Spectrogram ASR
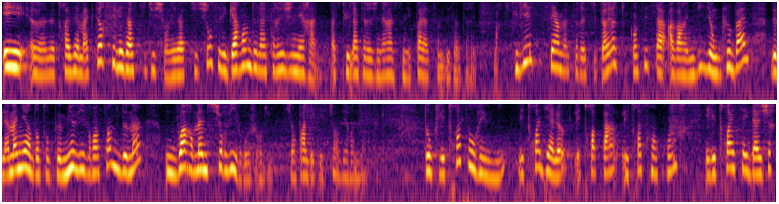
Et euh, le troisième acteur, c'est les institutions. Les institutions, c'est les garantes de l'intérêt général. Parce que l'intérêt général, ce n'est pas la somme des intérêts particuliers, c'est un intérêt supérieur qui consiste à avoir une vision globale de la manière dont on peut mieux vivre ensemble demain, ou voire même survivre aujourd'hui, si on parle des questions environnementales. Donc les trois sont réunis, les trois dialoguent, les trois parlent, les trois se rencontrent, et les trois essayent d'agir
